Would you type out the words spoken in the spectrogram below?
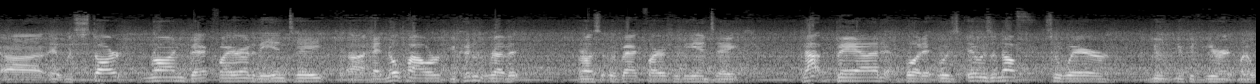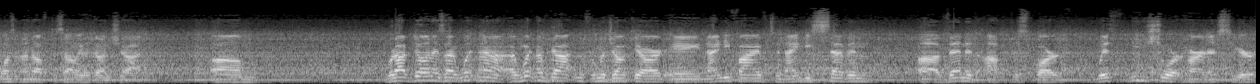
uh, it would start, run, backfire out of the intake, uh, had no power, you couldn't rev it, or else it would backfire through the intake. Not bad, but it was it was enough to where you, you could hear it, but it wasn't enough to sound like a gunshot. Um, what I've done is I went and I went and I've gotten from a junkyard a 95 to 97 uh, vented OptiSpark with the short harness here.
